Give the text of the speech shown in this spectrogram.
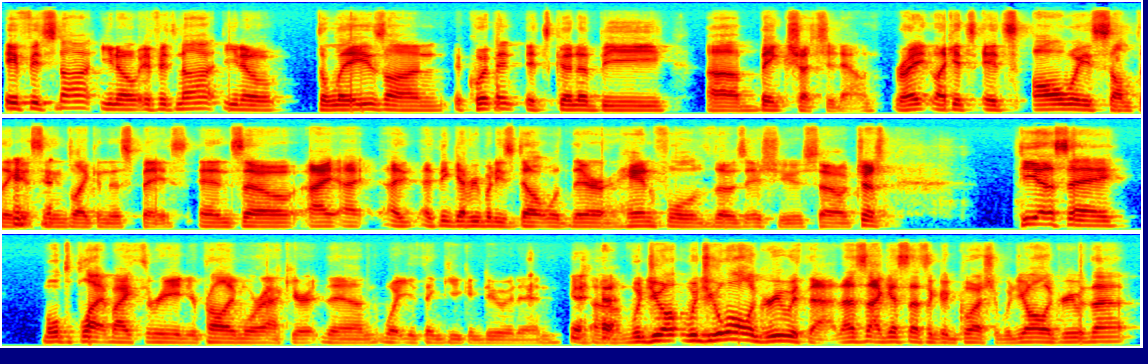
if it's not you know if it's not you know delays on equipment it's going to be uh, bank shuts you down right? Like it's it's always something it seems like in this space. And so I, I i think everybody's dealt with their handful of those issues. So just psa multiply it by three and you're probably more accurate than what you think you can do it in. Um, would you would you all agree with that? That's i guess that's a good question. Would you all agree with that?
